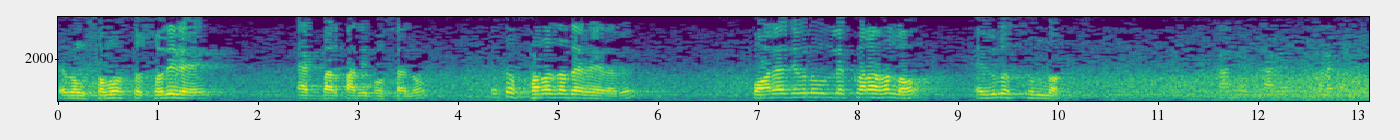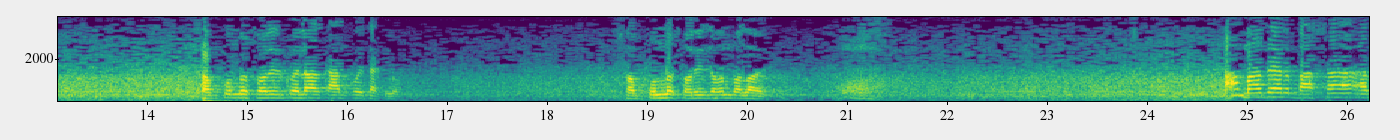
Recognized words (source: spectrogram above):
এবং সমস্ত শরীরে একবার পানি পৌঁছানো তো ফরজ আদায় হয়ে যাবে। পরে যেগুলো উল্লেখ করা হলো, এগুলো সুন্নত। সম্পূর্ণ শরীর কইলে আর কান কই থাকল? সম্পূর্ণ শরীর যখন বলা হয়েছে। আমাদের বাসা আর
